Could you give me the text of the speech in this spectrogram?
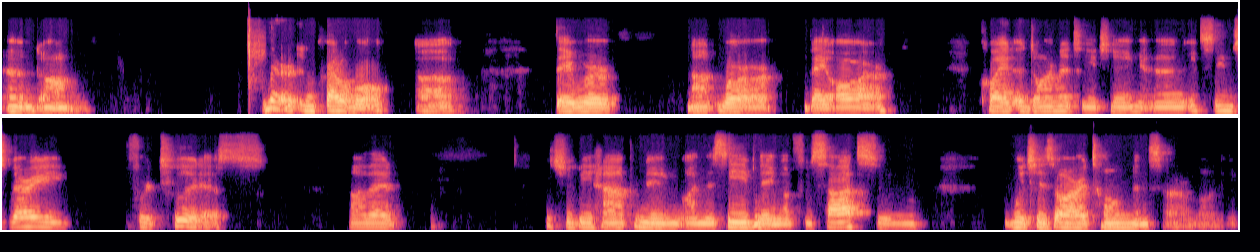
and um, they're incredible. Uh, they were, not were, they are quite a Dharma teaching. And it seems very fortuitous uh, that it should be happening on this evening of Fusatsu which is our atonement ceremony,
